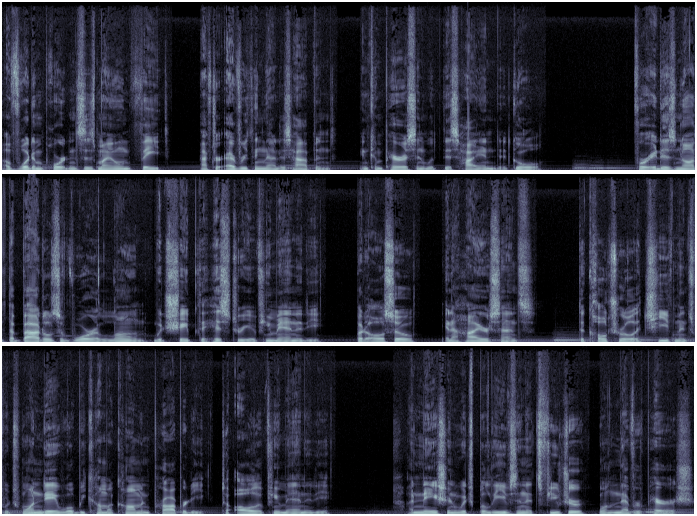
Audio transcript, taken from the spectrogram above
Of what importance is my own fate after everything that has happened in comparison with this high ended goal? For it is not the battles of war alone which shape the history of humanity, but also, in a higher sense, the cultural achievements which one day will become a common property to all of humanity. A nation which believes in its future will never perish.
